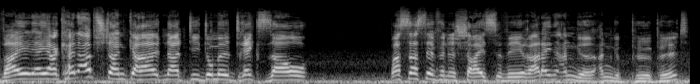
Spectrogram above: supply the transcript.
weil er ja keinen Abstand gehalten hat, die dumme Drecksau. Was das denn für eine Scheiße wäre, hat er ihn ange, angepöpelt.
